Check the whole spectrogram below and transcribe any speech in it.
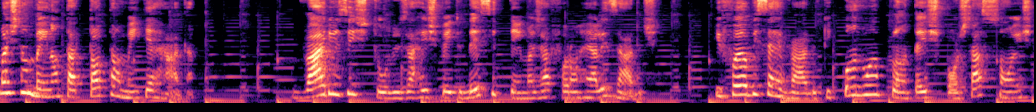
Mas também não está totalmente errada. Vários estudos a respeito desse tema já foram realizados, e foi observado que quando uma planta é exposta a sons,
